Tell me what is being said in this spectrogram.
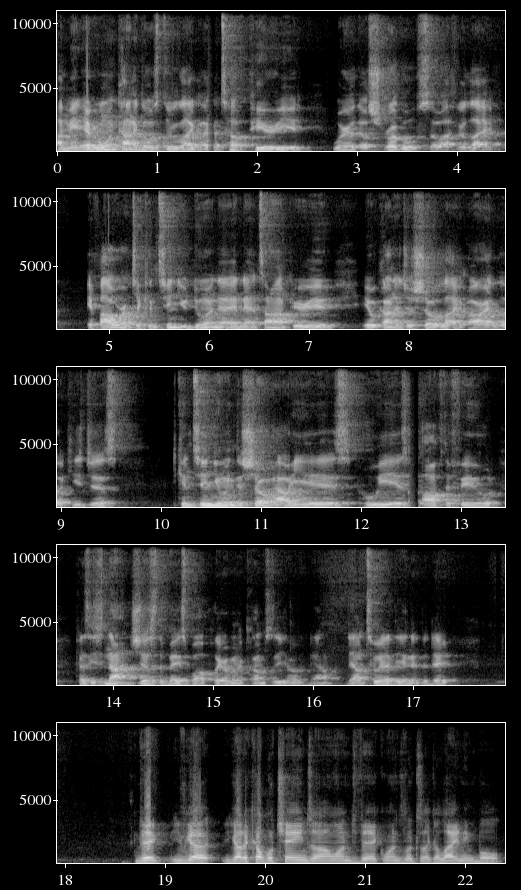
I mean, everyone kind of goes through like a tough period where they'll struggle. So I feel like if I were to continue doing that in that time period, it would kind of just show like, all right, look, he's just continuing to show how he is, who he is off the field, because he's not just a baseball player when it comes to you know down down to it at the end of the day. Vic, you've got you got a couple chains on. One's Vic, one's looks like a lightning bolt.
